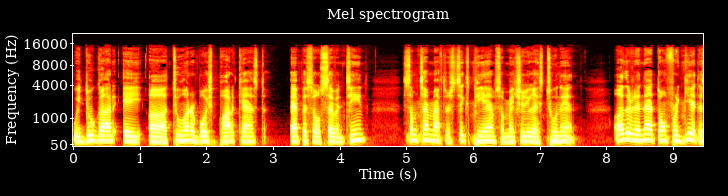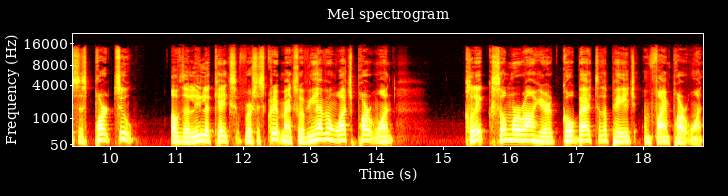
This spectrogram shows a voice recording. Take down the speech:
We do got a uh, 200 Boys podcast, episode 17, sometime after 6 p.m. So make sure you guys tune in. Other than that, don't forget, this is part two of the Lele Cakes versus Crip Mac. So if you haven't watched part one, click somewhere around here, go back to the page and find part one.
